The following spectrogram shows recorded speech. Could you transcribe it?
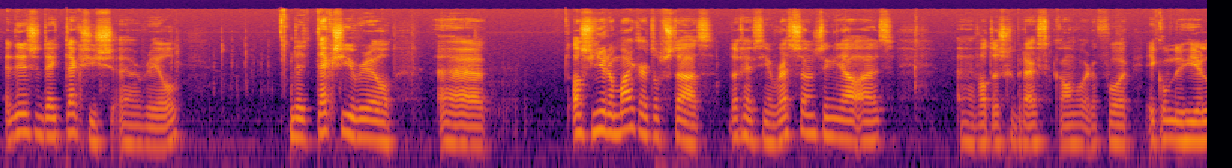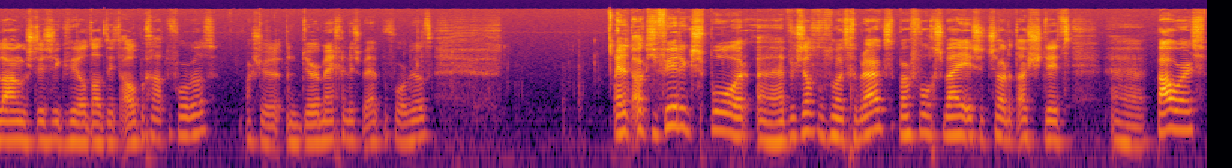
en dit is een detectiesrail. de detectierail, uh, als hier een minecart op staat, dan geeft hij een redstone signaal uit. Wat dus gebruikt kan worden voor, ik kom nu hier langs, dus ik wil dat dit open gaat bijvoorbeeld. Als je een deurmechanisme hebt bijvoorbeeld. En het activeringsspoor uh, heb ik zelf nog nooit gebruikt. Maar volgens mij is het zo dat als je dit uh, powert.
